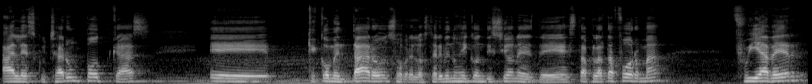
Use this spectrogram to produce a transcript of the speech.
al escuchar un podcast eh, que comentaron sobre los términos y condiciones de esta plataforma, fui a ver,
